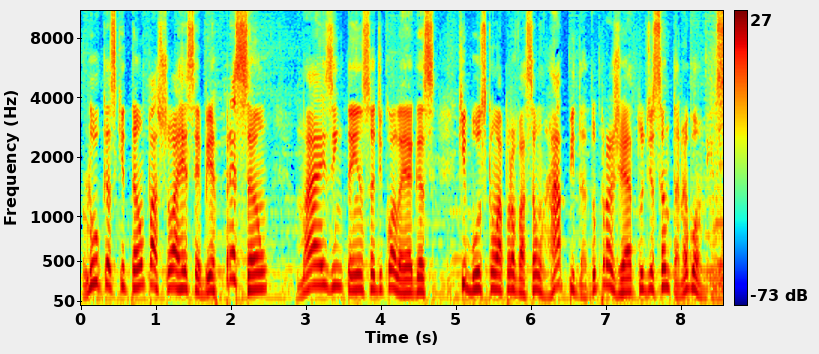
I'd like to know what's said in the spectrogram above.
Lucas Quitão passou a receber pressão mais intensa de colegas que buscam aprovação rápida do projeto de Santana Gomes.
